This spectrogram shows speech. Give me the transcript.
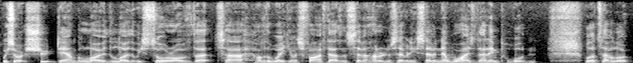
We saw it shoot down below the low that we saw of that uh, of the weekend was 5,777. Now, why is that important? Well, let's have a look.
